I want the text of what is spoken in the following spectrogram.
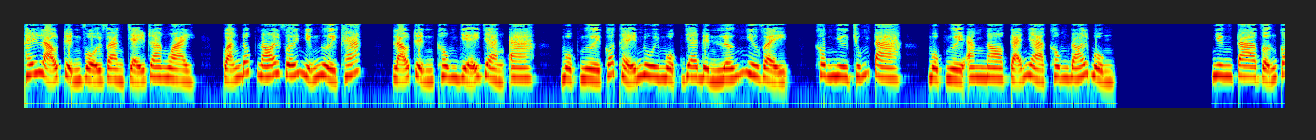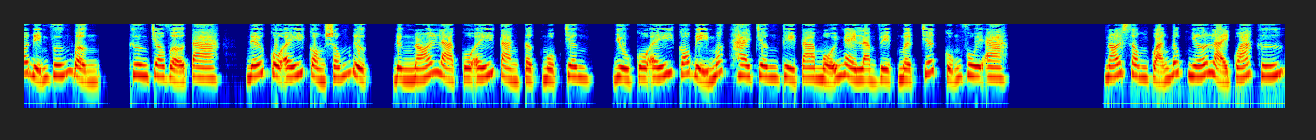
Thấy lão trịnh vội vàng chạy ra ngoài, quản đốc nói với những người khác, lão trịnh không dễ dàng a một người có thể nuôi một gia đình lớn như vậy, không như chúng ta, một người ăn no cả nhà không đói bụng. Nhưng ta vẫn có điểm vướng bận, thương cho vợ ta, nếu cô ấy còn sống được, đừng nói là cô ấy tàn tật một chân, dù cô ấy có bị mất hai chân thì ta mỗi ngày làm việc mệt chết cũng vui a. Nói xong quản đốc nhớ lại quá khứ,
